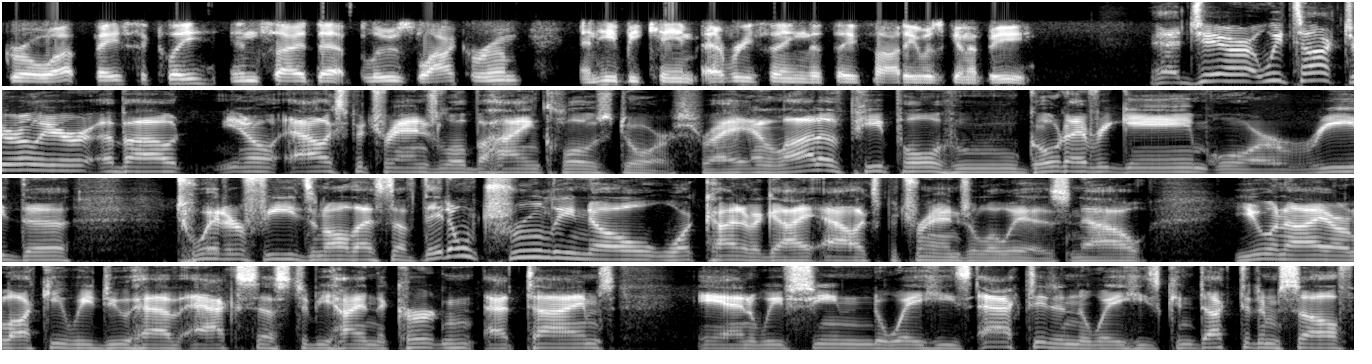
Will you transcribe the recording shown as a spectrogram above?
grow up basically inside that Blues locker room, and he became everything that they thought he was going to be. Yeah, JR, we talked earlier about, you know, Alex Pietrangelo behind closed doors, right? And a lot of people who go to every game or read the Twitter feeds and all that stuff, they don't truly know what kind of a guy Alex Pietrangelo is. Now, you and I are lucky we do have access to behind the curtain at times, and we've seen the way he's acted and the way he's conducted himself.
